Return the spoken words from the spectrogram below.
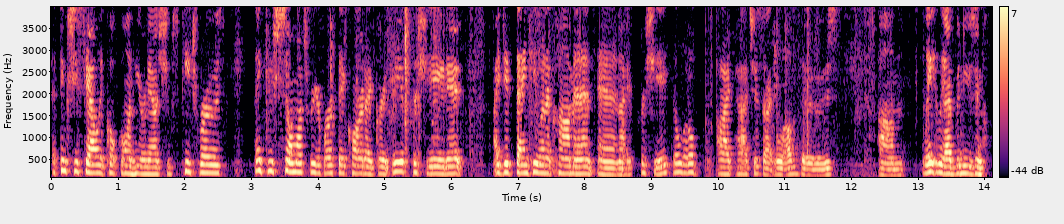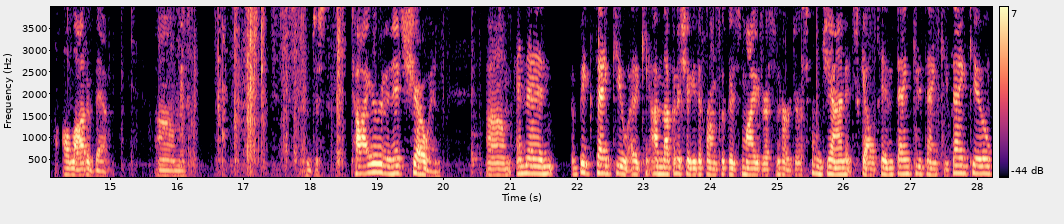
I think she's Sally Cook on here now. She's Peach Rose. Thank you so much for your birthday card. I greatly appreciate it. I did thank you in a comment, and I appreciate the little eye patches. I love those. Um, lately, I've been using a lot of them. Um, I'm just tired, and it's showing. Um, and then a big thank you. I am not going to show you the front because my address and her address from Janet Skelton. Thank you, thank you, thank you.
